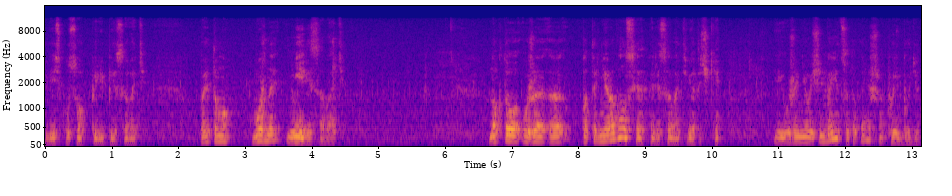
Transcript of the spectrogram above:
весь кусок переписывать. Поэтому можно не рисовать. Но кто уже э, потренировался рисовать веточки и уже не очень боится, то, конечно, пусть будет.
